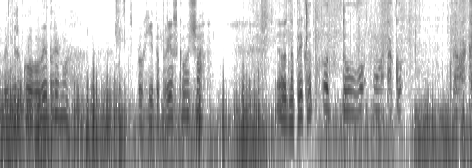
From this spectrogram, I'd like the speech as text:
Вибірково виберемо з прохід оприскувача. І от, наприклад, оту отаку. Так.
